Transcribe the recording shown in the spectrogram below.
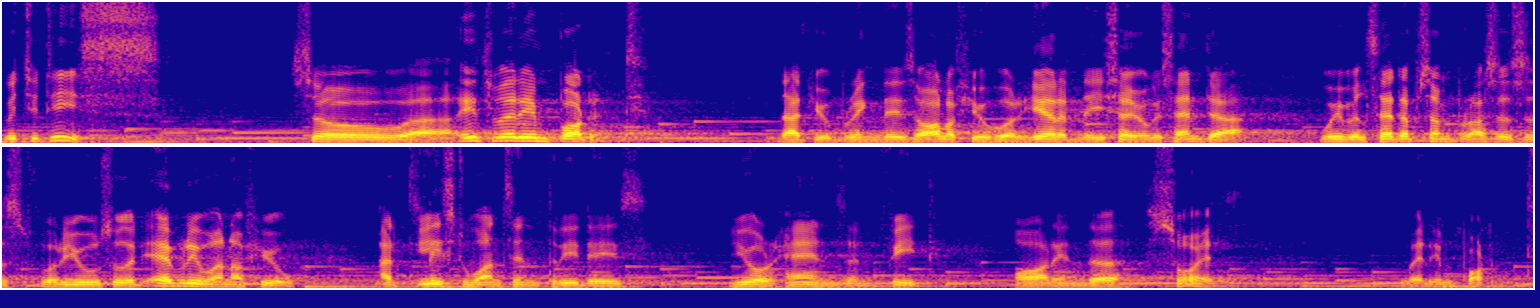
which it is. So, uh, it's very important that you bring this, all of you who are here at the Isha Yoga Center, we will set up some processes for you so that every one of you, at least once in three days, your hands and feet or in the soil, very important.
